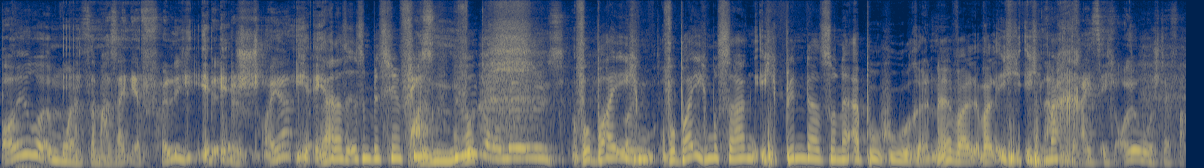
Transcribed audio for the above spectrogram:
Euro im Monat. Sag mal, seid ihr völlig be- bescheuert? Ja, das ist ein bisschen viel. Was Wo, wobei, ich, wobei ich muss sagen, ich bin da so eine Abo-Hure, ne? weil, weil ich, ich mache 30 Euro, Stefan.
